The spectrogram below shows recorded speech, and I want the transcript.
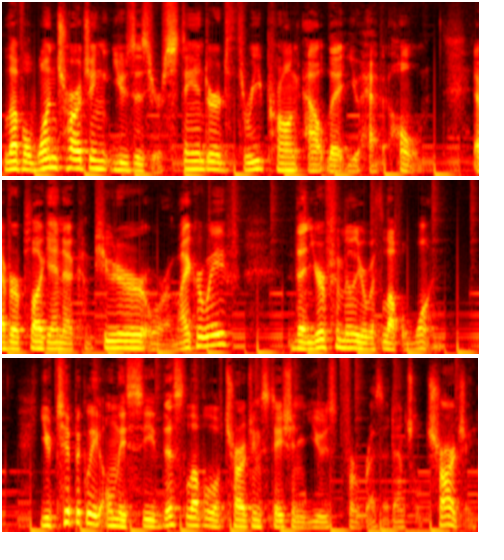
Level 1 charging uses your standard three prong outlet you have at home. Ever plug in a computer or a microwave? Then you're familiar with level 1. You typically only see this level of charging station used for residential charging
